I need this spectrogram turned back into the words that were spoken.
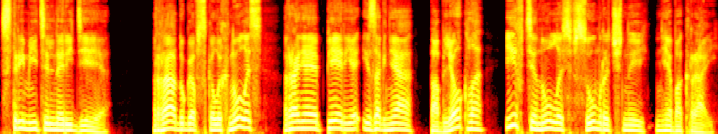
стремительно редея. Радуга всколыхнулась, роняя перья из огня, поблекла и втянулась в сумрачный небокрай.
